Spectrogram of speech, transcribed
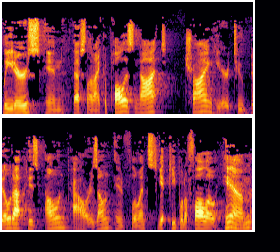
leaders in Thessalonica, Paul is not trying here to build up his own power, his own influence, to get people to follow him.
